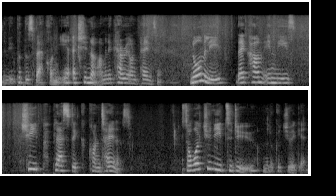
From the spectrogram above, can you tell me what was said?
let me put this back on me. Actually, no, I'm going to carry on painting. Normally, they come in these cheap plastic containers. So what you need to do, I'm going to look at you again.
